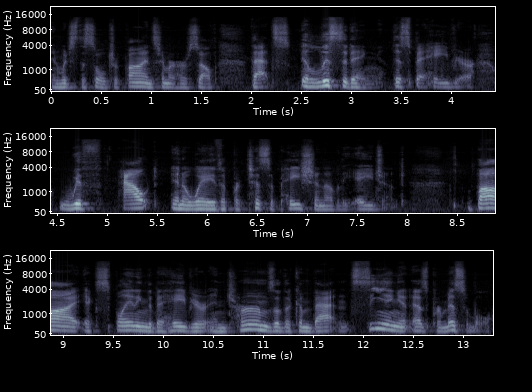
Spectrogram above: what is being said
in which the soldier finds him or herself that's eliciting this behavior without, in a way, the participation of the agent by explaining the behavior in terms of the combatant seeing it as permissible,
